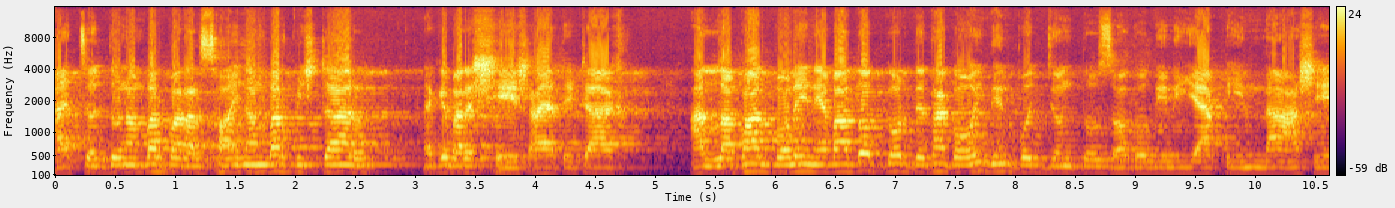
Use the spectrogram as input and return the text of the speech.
আয়াত 14 নাম্বার পারার 6 নাম্বার পৃষ্ঠার একেবারে শেষ আয়াত এটা। আল্লাহ পাক বলেন, ইবাদত করতে থাকো, ওই দিন পর্যন্ত যতদিন ইয়াকিন না আসে।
